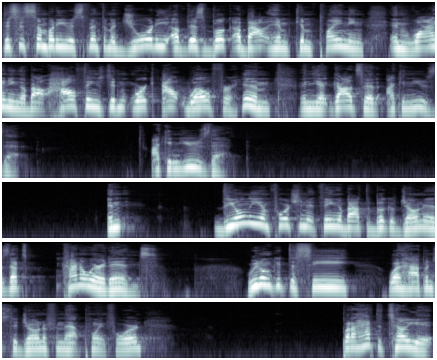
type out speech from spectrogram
This is somebody who has spent the majority of this book about him complaining and whining about how things didn't work out well for him. And yet God said, I can use that. I can use that. And the only unfortunate thing about the book of Jonah is that's kind of where it ends. We don't get to see what happens to Jonah from that point forward. But I have to tell you,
